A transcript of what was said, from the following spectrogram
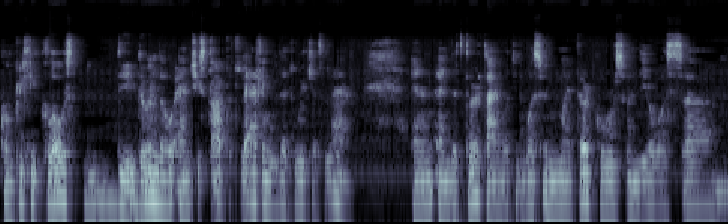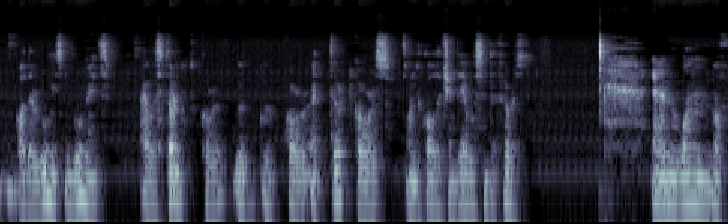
completely closed the, the window and she started laughing with that wicked laugh. And and the third time what it was in my third course when there was uh, other roommates roommates I was third core, uh, core, at third course on the college, and they was in the first. And one of,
